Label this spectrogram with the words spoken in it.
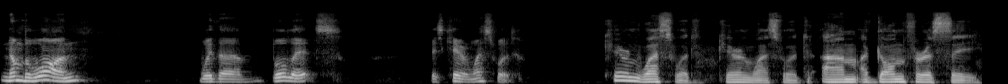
number one with a bullet is Keiren Westwood. Keiren Westwood. Keiren Westwood. Um, I've gone for a C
